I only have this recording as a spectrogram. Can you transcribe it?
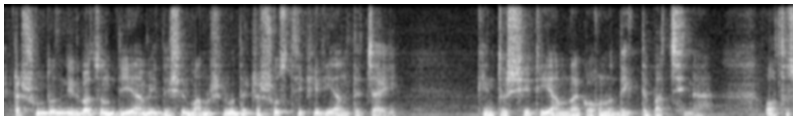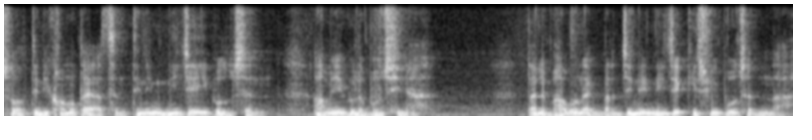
একটা সুন্দর নির্বাচন দিয়ে আমি দেশের মানুষের মধ্যে একটা স্বস্তি ফিরিয়ে আনতে চাই। কিন্তু সেটি আমরা কখনো দেখতে পাচ্ছি না। অথচ তিনি ক্ষমতায় আছেন, তিনি নিজেই বলছেন, আমি এগুলো বুঝি না। তাহলে ভাবুন একবার, যিনি নিজে কিছুই বোঝেন না,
